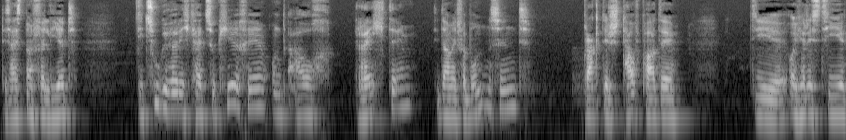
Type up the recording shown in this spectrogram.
Das heißt, man verliert die Zugehörigkeit zur Kirche und auch Rechte, die damit verbunden sind. Praktisch Taufpate die Eucharistie,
